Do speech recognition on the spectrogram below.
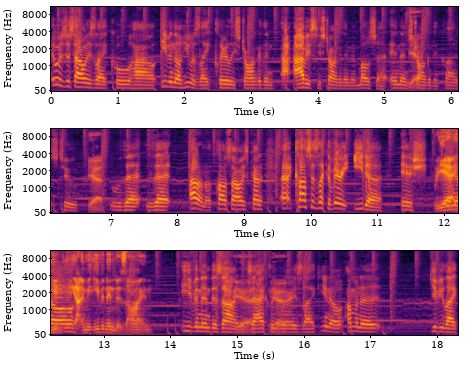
it was just always like cool how, even though he was like clearly stronger than, obviously stronger than Mimosa and then Yeah. stronger than Klaus too, yeah. that, that, I don't know. Klaus always kind of, uh, Klaus is like a very Iida ish, Yeah, you know, he, I mean, even in design. even in design, Yeah, exactly yeah. where he's like, you know, I'm gonna give you like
